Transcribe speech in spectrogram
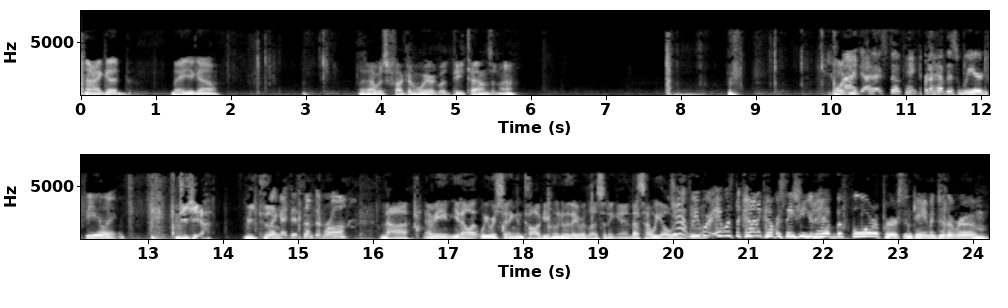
All right, good. There you go. That was fucking weird with Pete Townshend, huh? Boy, I, I still can't, I have this weird feeling. yeah, me too. Like I did something wrong. Nah, I mean, you know what? We were sitting and talking. Who knew they were listening in? That's how we always Yeah, do we it. were. It was the kind of conversation you'd have before a person came into the room.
